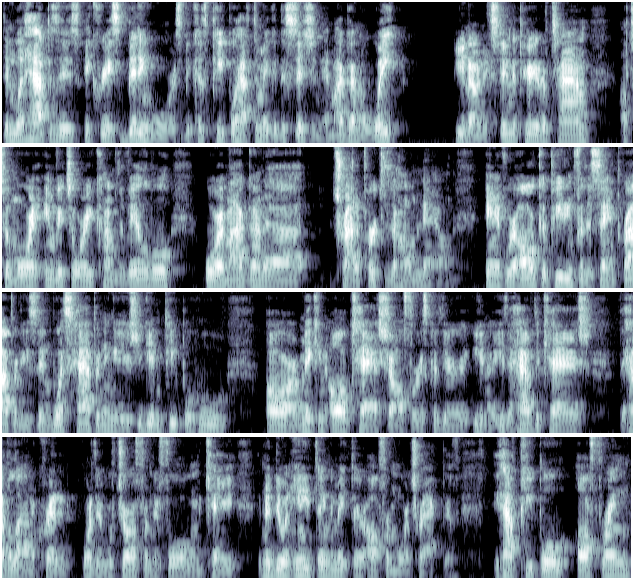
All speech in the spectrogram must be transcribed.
then what happens is it creates bidding wars because people have to make a decision. Am I going to wait, you know, an extended period of time until more inventory comes available, or am I going to try to purchase a home now. And if we're all competing for the same properties, then what's happening is you're getting people who are making all cash offers because they're, you know, either have the cash, they have a line of credit, or they withdraw from their 401k, and they're doing anything to make their offer more attractive. You have people offering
